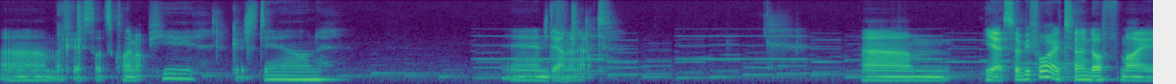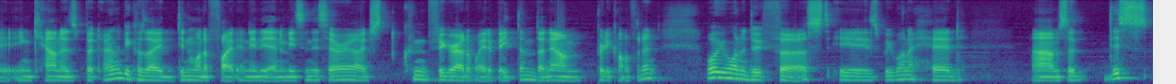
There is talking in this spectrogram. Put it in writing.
Um, okay, so let's climb up here, go down, and down and out. Um, yeah, so before I turned off my encounters, but only because I didn't want to fight any of the enemies in this area, I just couldn't figure out a way to beat them, but now I'm pretty confident. What we want to do first is we want to head, um, so this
